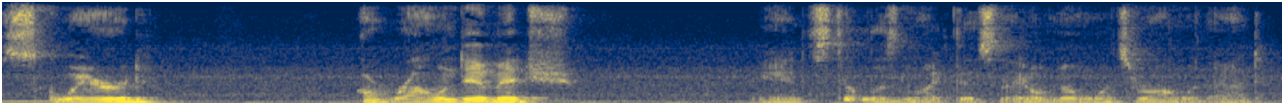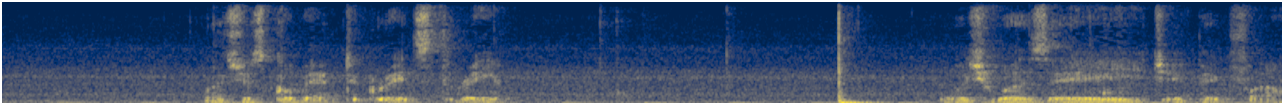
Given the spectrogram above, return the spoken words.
squared, a round image, and it still doesn't like this. I don't know what's wrong with that. Let's just go back to grades 3, which was a JPEG file.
